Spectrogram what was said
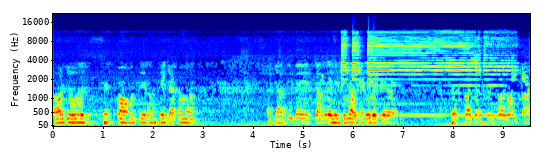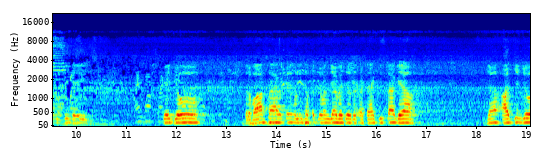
ਔਰ ਜੋ ਸਿੱਖ ਕੌਮ ਦੇ ਹੁੰਦੇ ਜ਼ਖਮ ਆਜ਼ਾਦੀ ਦੇ ਚੱਲ ਰਹੇ ਸੰਘਰਸ਼ ਦੇ ਵਿੱਚ ਸਿੱਖ ਫੌਜ ਸਿੱਖ ਵੱਲੋਂ ਕਾਮਯਾਬੀ ਗਈ ਕਿ ਜੋ ਦਰਬਾਰ ਸਾਹਿਬ ਤੇ 1955 ਵਿੱਚ ਅਟੈਕ ਕੀਤਾ ਗਿਆ ਜਾਂ ਅੱਜ ਜੋ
